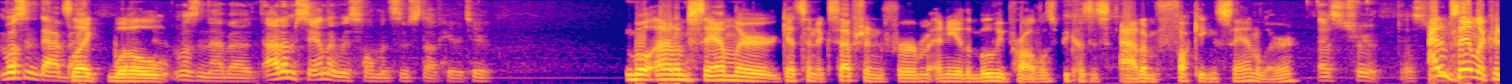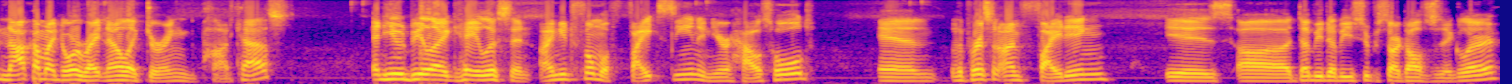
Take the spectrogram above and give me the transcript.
It wasn't that It's bad. like, well, it wasn't that bad. Adam Sandler was filming some stuff here too. well, Adam Sandler gets an exception for any of the movie problems because it's Adam fucking Sandler. That's true. That's true. Adam Sandler could knock on my door right now, like during the podcast, and he would be like, "Hey, listen, I need to film a fight scene in your household, and the person I'm fighting is uh, WWE superstar Dolph Ziggler,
